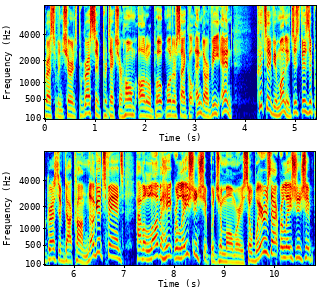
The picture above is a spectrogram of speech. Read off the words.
Progressive Insurance. Progressive protects your home, auto, boat, motorcycle, and RV, and could save you money. Just visit progressive.com. Nuggets fans have a love hate relationship with Jamal Murray. So, where is that relationship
